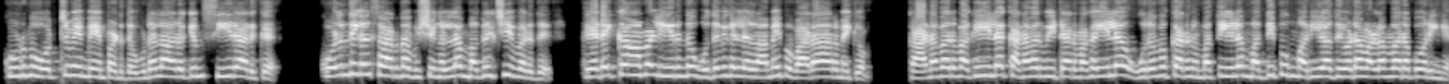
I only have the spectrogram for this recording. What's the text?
குடும்ப ஒற்றுமை மேம்படுது. உடல் ஆரோக்கியம் சீரா இருக்கு. குழந்தைகள் சார்ந்த விஷயங்கள்ல மகிழ்ச்சி வருது. கிடைக்காமல் இருந்த உதவிகள் எல்லாமே இப்ப வர ஆரம்பிக்கும். கணவர் வகையில, கணவர் வீட்டார் வகையில, உறவுக்காரர்கள் மத்தியில மதிப்பு மரியாதையோட வளம் வர போறீங்க.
